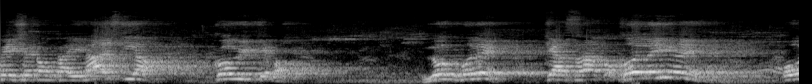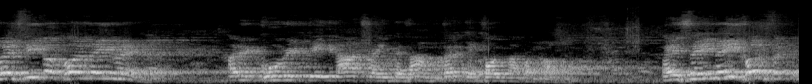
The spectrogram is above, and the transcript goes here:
पेशेंटों का इलाज किया कोविड के वक्त लोग बोले कि असरा को खोल नहीं रहे ओवैसी को खोल नहीं रहे अरे, कोविड के इलाज का इंतज़ाम करके खोलना पड़ता था। ऐसे ही नहीं खोल सकते।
